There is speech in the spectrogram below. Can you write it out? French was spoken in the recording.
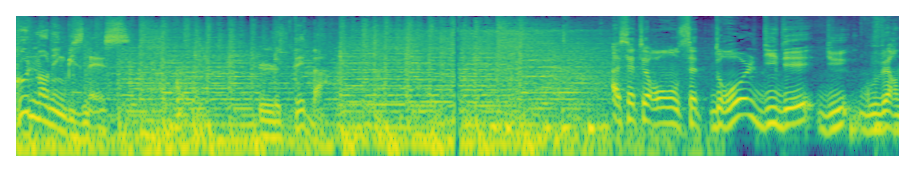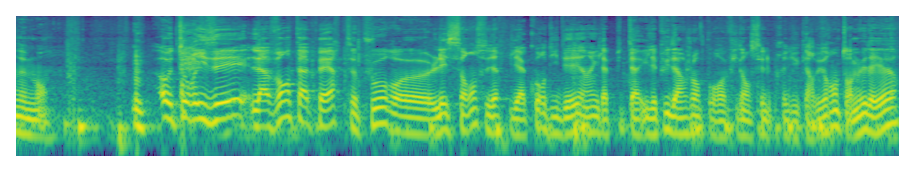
Good Morning Business. Le débat. À 7h11, cette drôle d'idée du gouvernement. Autoriser la vente à perte pour euh, l'essence, c'est-à-dire qu'il est à court d'idées, hein, il a plus d'argent pour financer le prix du carburant, tant mieux d'ailleurs.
